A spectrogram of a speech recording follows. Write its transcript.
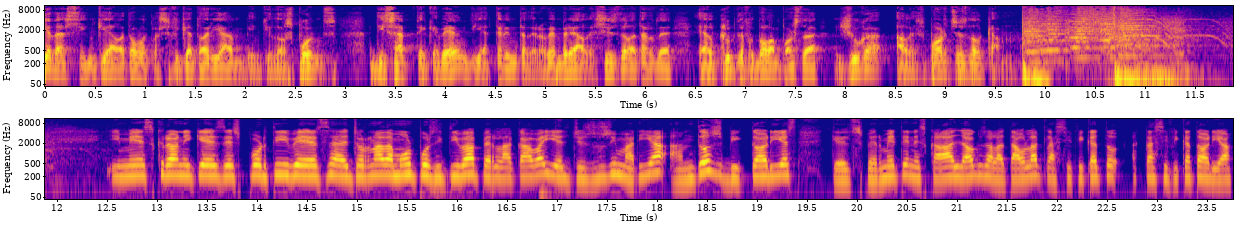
queda cinquè a la taula classificatòria amb 22 punts. Dissabte que ve, dia 30 de novembre, a les 6 de la tarda, el Club de Futbol Amposta juga a les Borges del Camp. I més cròniques esportives, eh, jornada molt positiva per la Cava i el Jesús i Maria amb dos victòries que els permeten escalar llocs a la taula classificatòria.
